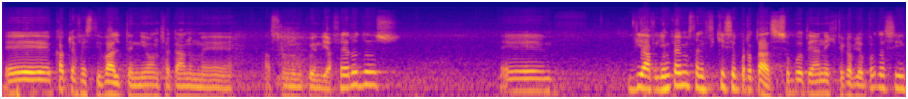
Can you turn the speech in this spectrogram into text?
Ε, κάποια φεστιβάλ ταινιών θα κάνουμε αστρονομικού ενδιαφέροντος. Ε, Γενικά είμαστε ανοιχτοί και σε προτάσεις. Οπότε, αν έχετε κάποια πρόταση,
